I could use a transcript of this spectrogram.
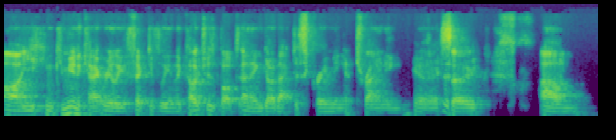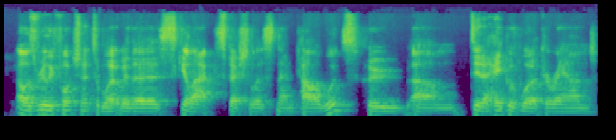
oh, you can communicate really effectively in the coach's box and then go back to screaming at training. You know, so um, I was really fortunate to work with a skill act specialist named Carl Woods, who um, did a heap of work around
